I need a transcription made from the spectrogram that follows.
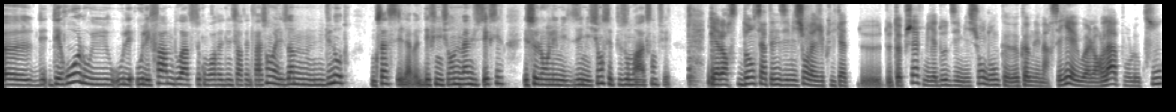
euh, des, rôles où, les, femmes doivent se comporter d'une certaine façon et les hommes d'une autre. Donc ça, c'est la définition même du sexisme. Et selon les émissions, c'est plus ou moins accentué. Et alors, dans certaines émissions, là j'ai pris le cas de, Top Chef, mais il y a d'autres émissions, donc euh, comme les Marseillais, où alors là, pour le coup,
